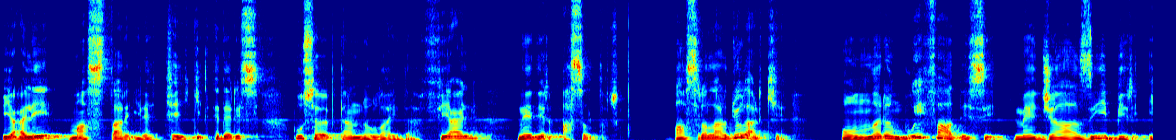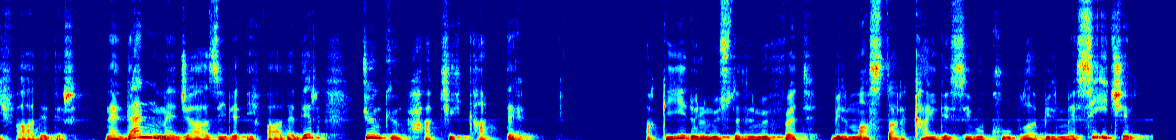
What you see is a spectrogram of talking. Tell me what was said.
Fiili mastar ile tekit ederiz. Bu sebepten dolayı da fiil nedir? Asıldır. Basralar diyorlar ki onların bu ifadesi mecazi bir ifadedir. Neden mecazi bir ifadedir? Çünkü hakikatte akidül müsnedil müfret bil mastar kaydesi vuku bulabilmesi için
